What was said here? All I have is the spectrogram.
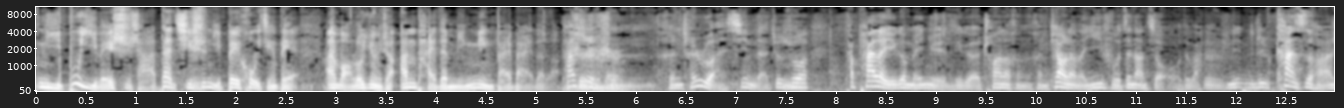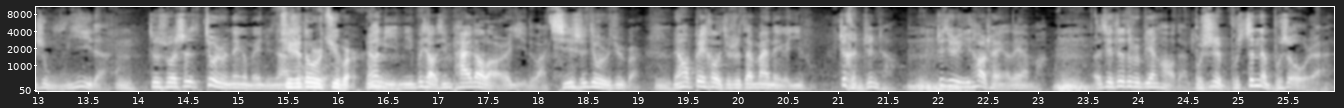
你不以为是啥，但其实你背后已经被按网络用语上安排的明明白白的了。他是很很很软性的，就是说他拍了一个美女，这个穿了很很漂亮的衣服在那走，对吧？你你就看似好像是无意的，嗯，就是说是就是那个美女在那其实都是剧本然后你你不小心拍到了而已，对吧？其实就是剧本，然后背后就是在卖那个衣服。这很正常，嗯，这就是一套产业链嘛，嗯，而且这都是编好的，不是不真的不是偶然。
